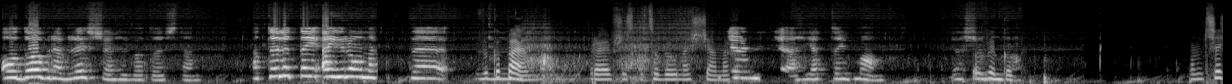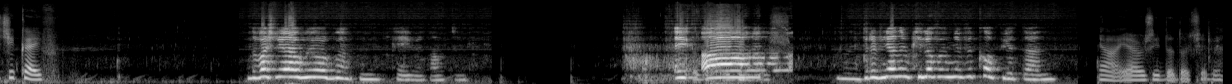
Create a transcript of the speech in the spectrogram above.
O, dobra, wreszcie chyba to jest ten. A tyle tej irona, te... Wykopałem prawie wszystko, co było na ścianach. Nie, nie, ja tutaj mam. Jeszcze To wykop. dużo. Mam trzeci cave. No właśnie, ja byłem w tym cave'ie tamtym. Ej, a drewnianym kilowym nie wykopię ten. Ja, ja już idę do ciebie.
